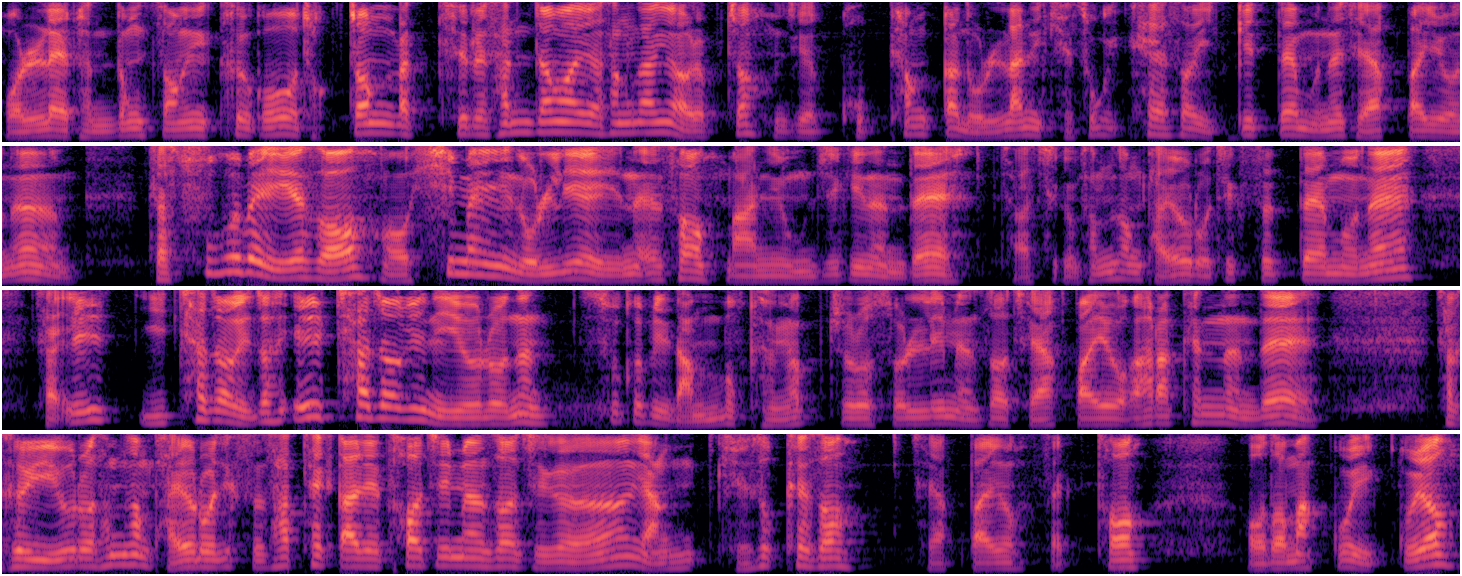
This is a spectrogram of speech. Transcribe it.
원래 변동성이 크고 적정 가치를 산정하기가 상당히 어렵죠. 이제 고평가 논란이 계속해서 있기 때문에 제약바이오는 자 수급에 의해서 어, 힘의 논리에 인해서 많이 움직이는데 자 지금 삼성 바이오로직스 때문에 자 1, 2차적이죠 1차적인 이유로는 수급이 남북 경협주로 쏠리면서 제약바이오가 하락했는데 자 그 이후로 삼성 바이오로직스 사태까지 터지면서 지금 양 계속해서 제약바이오 섹터 얻어맞고 있고요.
